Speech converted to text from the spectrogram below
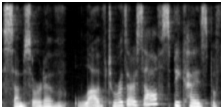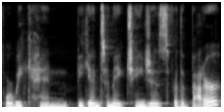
some sort of love towards ourselves because before we can begin to make changes for the better,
